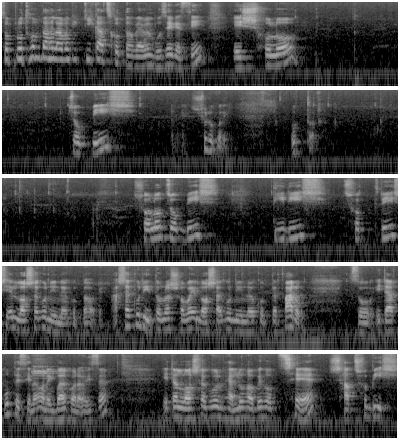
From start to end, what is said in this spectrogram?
সো প্রথম তাহলে আমাকে কি কাজ করতে হবে আমি বুঝে গেছি। এই ষোলো, চব্বিশ শুরু করি। উত্তর। ষোলো, চব্বিশ, তিরিশ, ছত্রিশ এর লসাগু নির্ণয় করতে হবে। আশা করি তোমরা সবাই লসাগু নির্ণয় করতে পারো। সো এটা আর করতেছি না, অনেকবার করা হয়েছে। এটা লসাগুর ভ্যালু হবে হচ্ছে সাতশো বিশ।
